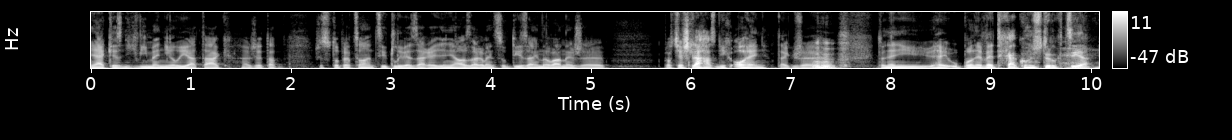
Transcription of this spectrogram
nejaké z nich vymenili a tak, že, tá, že sú to predsa len citlivé zariadenia, ale zároveň sú dizajnované, že proste šľaha z nich oheň, takže uh-huh. to není hej, úplne vedchá konštrukcia.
